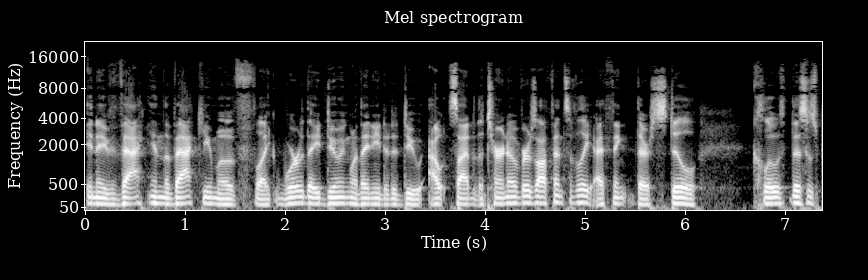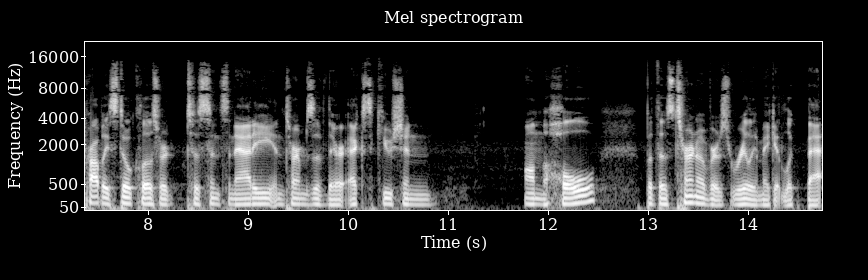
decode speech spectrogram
in a vac in the vacuum of like were they doing what they needed to do outside of the turnovers offensively, I think they're still close. This is probably still closer to Cincinnati in terms of their execution on the whole. But those turnovers really make it look ba-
